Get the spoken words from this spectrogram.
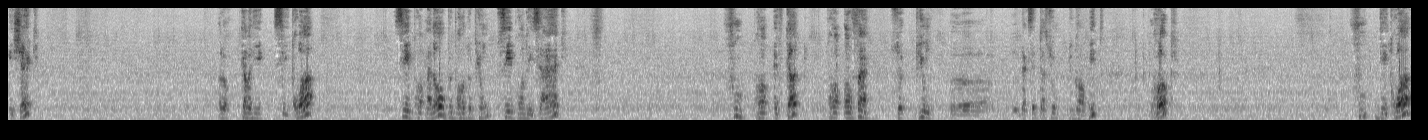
échec. Alors, cavalier C3. C prend, maintenant on peut prendre le pion. C prend D5. Fou prend F4. Prend enfin ce pion euh, d'acceptation du gambit. Rock. Fou D3.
